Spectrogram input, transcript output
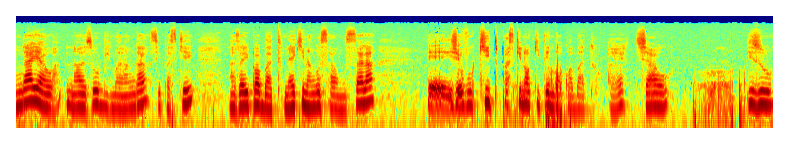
Ngai awa nazo bima na nga c'est parce que naza epa batu nayaki na ngo sala musala eh, je vous quitte parce que nao quitte ndaku ya batu eh, ciao bisous.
